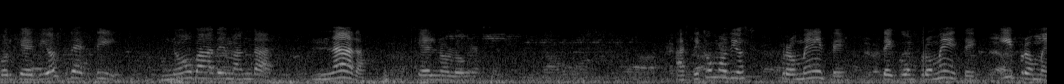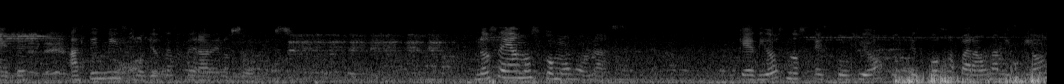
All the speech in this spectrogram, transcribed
Porque Dios de ti no va a demandar nada que Él no logre hacer. Así como Dios promete, se compromete y promete, así mismo Dios espera de nosotros. No seamos como Jonás, que Dios nos escogió, nos escoja para una misión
